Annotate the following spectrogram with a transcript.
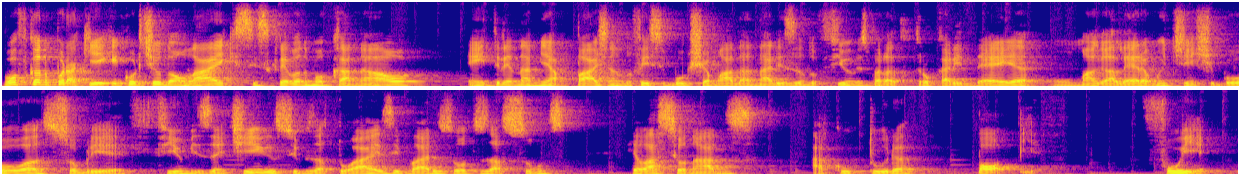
Vou ficando por aqui. Quem curtiu, dá um like, se inscreva no meu canal. Entre na minha página no Facebook chamada Analisando Filmes para trocar ideia. Uma galera, muita gente boa sobre filmes antigos, filmes atuais e vários outros assuntos relacionados à cultura pop. Fui!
